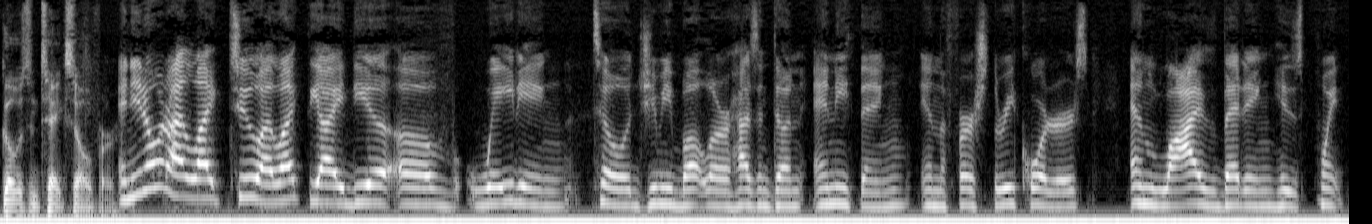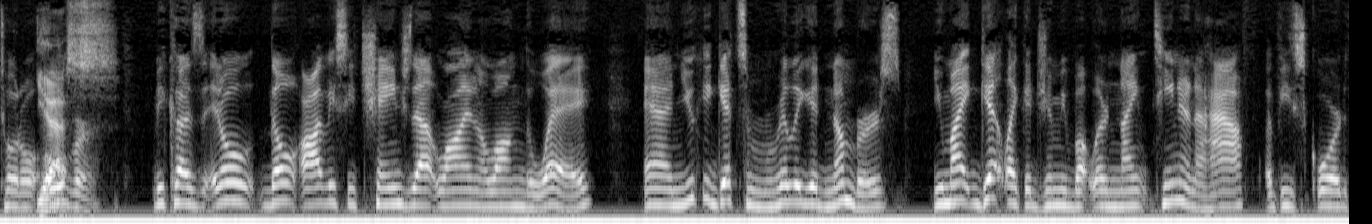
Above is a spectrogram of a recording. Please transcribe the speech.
goes and takes over. And you know what I like too? I like the idea of waiting till Jimmy Butler hasn't done anything in the first three quarters and live betting his point total Yes. over. Because it'll they'll obviously change that line along the way and you could get some really good numbers. You might get like a Jimmy Butler 19 and a half if he scored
